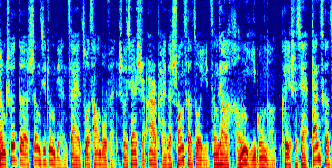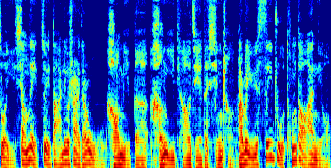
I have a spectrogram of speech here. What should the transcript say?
整车的升级重点在座舱部分，首先是二排的双侧座椅增加了横移功能，可以实现单侧座椅向内最大六十二点五毫米的横移调节的行程，而位于 C 柱通道按钮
